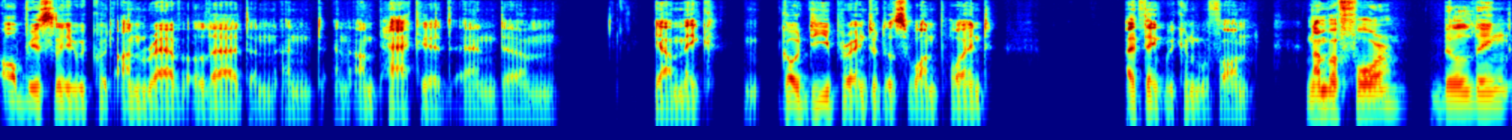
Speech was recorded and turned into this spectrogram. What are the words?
obviously we could unravel that and and and unpack it and um, yeah, make go deeper into this one point. I think we can move on. Number four, building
